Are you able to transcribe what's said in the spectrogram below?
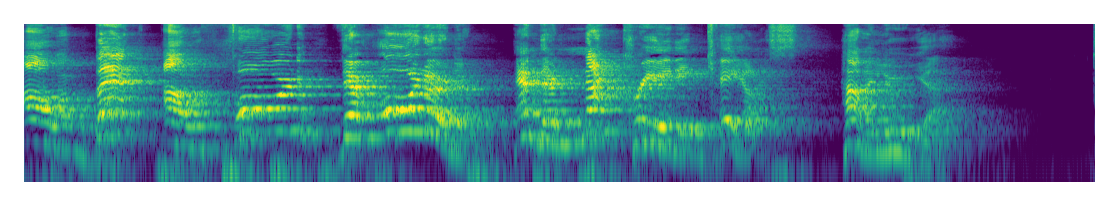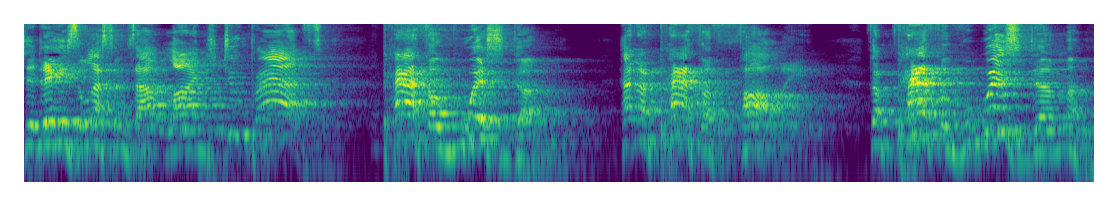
our back, our forward, they're ordered and they're not creating chaos. Hallelujah. Today's lessons outlines two paths, path of wisdom and a path of folly. The path of wisdom,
